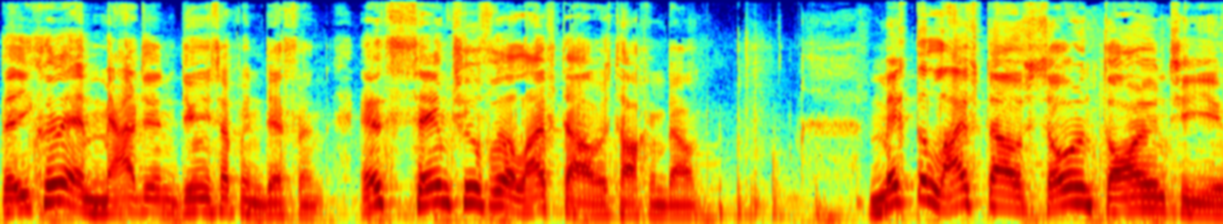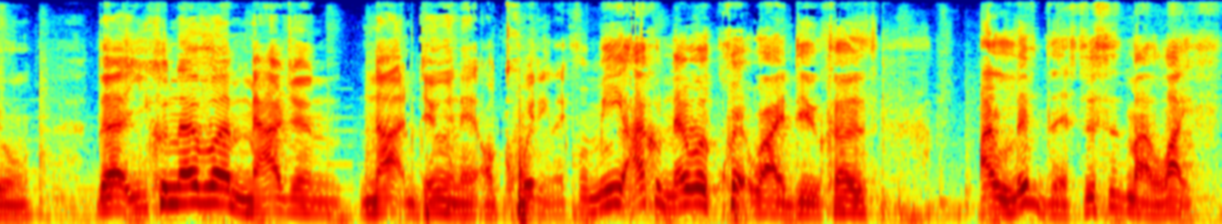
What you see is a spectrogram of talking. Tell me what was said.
that you couldn't imagine doing something different. And it's the same true for the lifestyle I was talking about. Make the lifestyle so enthralling to you that you could never imagine not doing it or quitting. Like for me, I could never quit what I do because I live this. This is my life.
